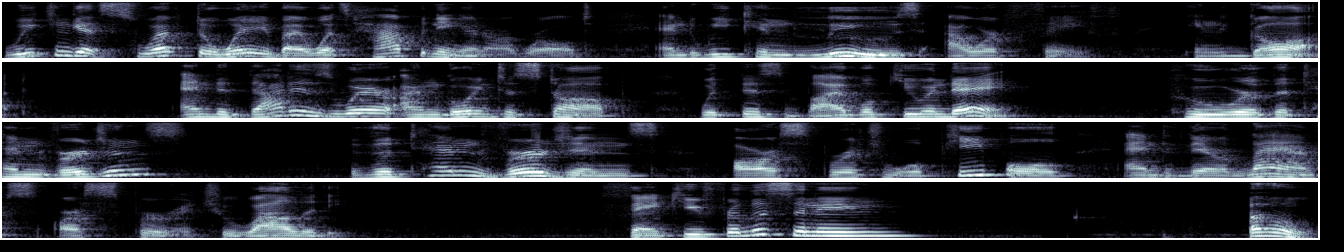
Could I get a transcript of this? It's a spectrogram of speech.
We can get swept away by what's happening in our world, and we can lose our faith in God. And that is where I'm going to stop with this Bible Q&A. Who were the ten virgins? The ten virgins are spiritual people, and their lamps are spirituality. Thank you for listening. Oh,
